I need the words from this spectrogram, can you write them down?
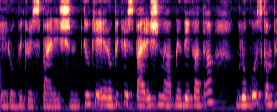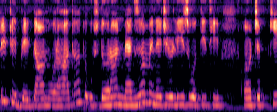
aerobic respiration क्योंकि एरोबिक रिस्पायरेशन में आपने देखा था ग्लूकोज कम्प्लीटली ब्रेक डाउन हो रहा था तो उस दौरान मैक्सिमम एनर्जी रिलीज़ होती थी। और जबकि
